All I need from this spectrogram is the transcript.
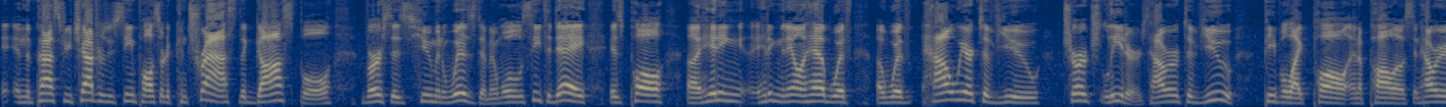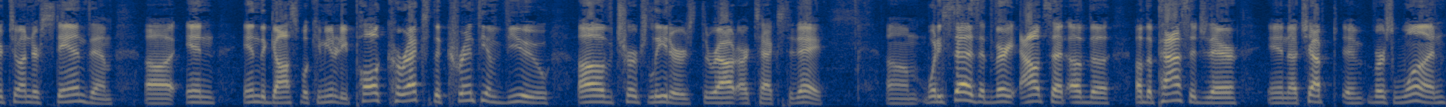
in the past few chapters, we've seen Paul sort of contrast the gospel versus human wisdom, and what we'll see today is Paul uh, hitting hitting the nail on the head with uh, with how we are to view church leaders, how we're to view people like Paul and Apollos, and how we're to understand them uh, in, in the gospel community. Paul corrects the Corinthian view of church leaders throughout our text today. Um, what he says at the very outset of the, of the passage there in, uh, chapter, in verse 1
